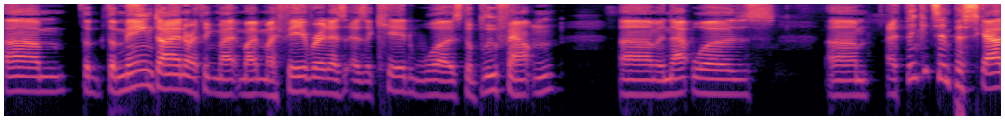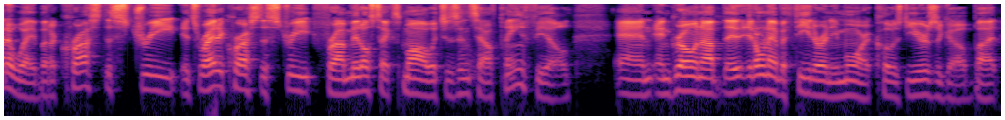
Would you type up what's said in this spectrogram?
um the the main diner, I think my my, my favorite as as a kid was the Blue Fountain. Um and that was um I think it's in Piscataway, but across the street, it's right across the street from Middlesex Mall, which is in South Plainfield. And and growing up, they, they don't have a theater anymore. It closed years ago, but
